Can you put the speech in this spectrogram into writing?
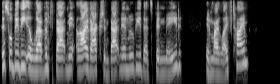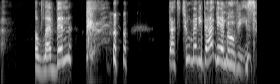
This will be the 11th Batman live action Batman movie that's been made in my lifetime. 11. that's too many Batman movies.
